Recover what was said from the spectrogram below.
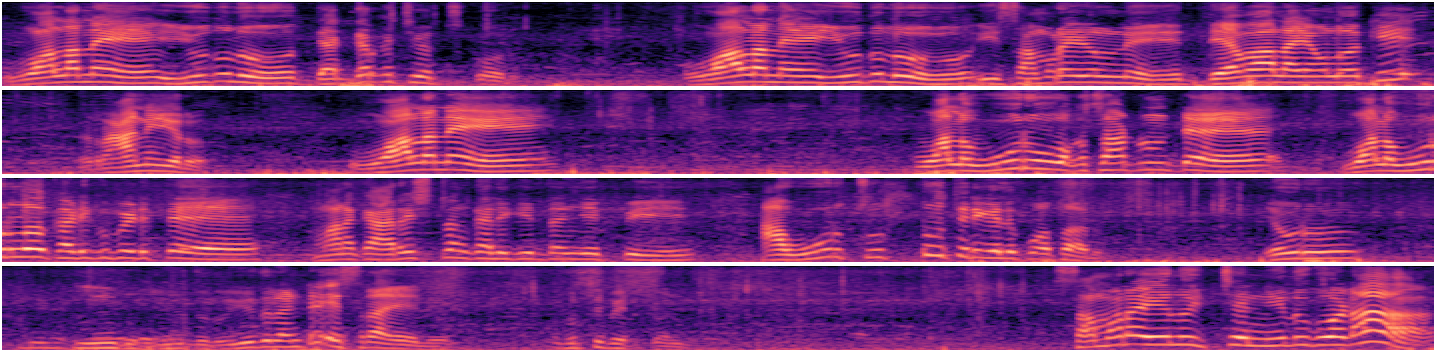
వాళ్ళనే యూదులు దగ్గరకు చేర్చుకోరు. వాళ్ళనే యూదులు ఈ సమరయుల్ని దేవాలయంలోకి రానియరు వాళ్ళనే వాళ్ళ ఊరు ఒక చోట ఉంటే వాళ్ళ ఊరిలో కడిగి పెడితే మనకి అరిష్టం కలిగిద్దని చెప్పి ఆ ఊరు చుట్టూ తిరిగి వెళ్ళిపోతారు. ఎవరు? యూదులు. యూదులు. అంటే ఇస్రాయేలు. గుర్తుపెట్టుకోండి. సమరయులు ఇచ్చే నీళ్ళు కూడా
